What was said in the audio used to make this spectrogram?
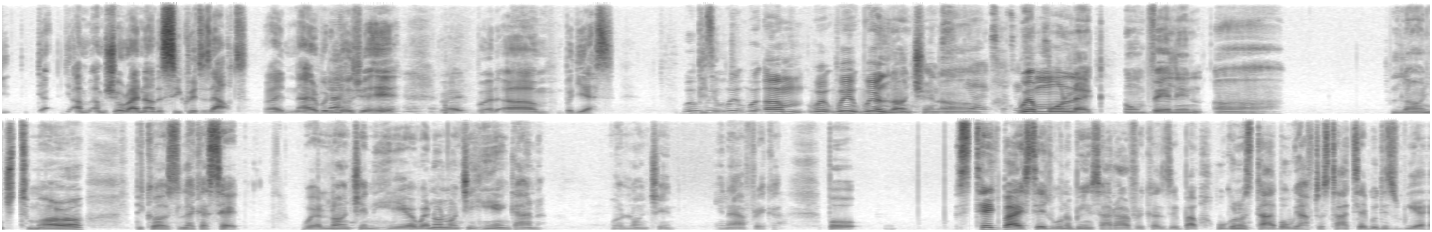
y- I'm I'm sure right now the secret is out, right? Now everybody knows you're here, right? But um, but yes, We, Peter will we, talk we, um, we, we, we're launching. Uh, expectations. we're more like unveiling uh, launch tomorrow because, like I said, we're launching here. We're not launching here in Ghana. We're launching in Africa. But stage by stage, we're going to be in South Africa. We're going to start, but we have to start here because this is where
